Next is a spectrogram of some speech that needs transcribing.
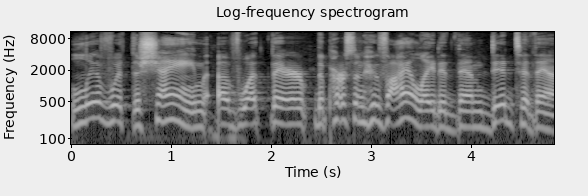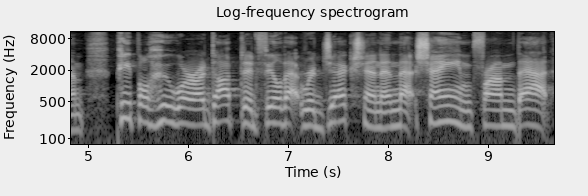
live with the shame of what their the person who violated them did to them. People who were adopted feel that rejection and that shame from that.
